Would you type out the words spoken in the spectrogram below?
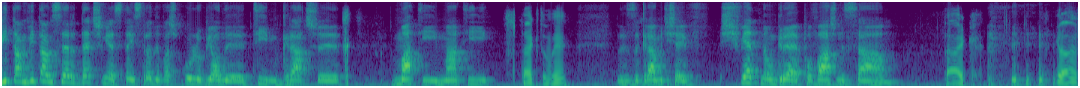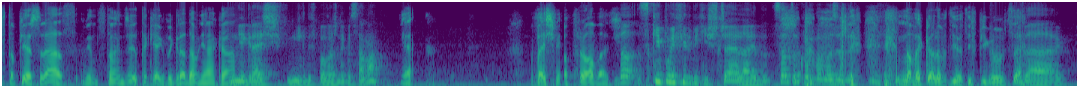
Witam, witam serdecznie z tej strony wasz ulubiony team graczy Mati, Mati. Tak, to my. Zagramy dzisiaj w świetną grę Poważny Sam. Tak. Grałem w to pierwszy raz, więc to będzie tak jakby gra dawniaka. Nie grałeś nigdy w Poważnego Sama? Nie. Weź mnie oprowadź. No, skipuj filmiki szczelaj, no co to kurwa może być? Nowe Call of Duty w pigułce. Tak.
